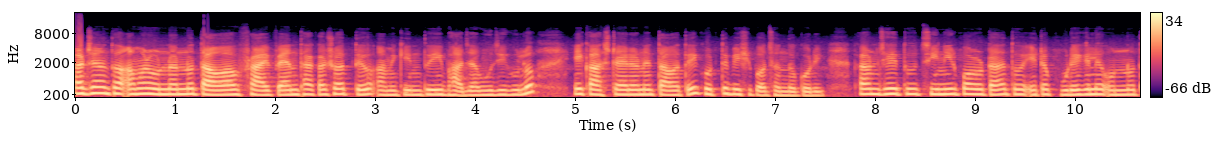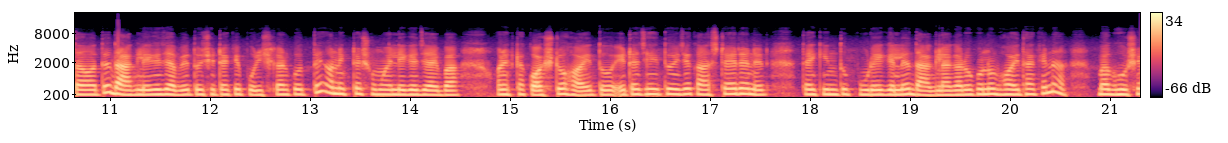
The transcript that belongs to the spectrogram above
আর জানো তো, আমার অন্যান্য তাওয়া ফ্রাই প্যান থাকা সত্ত্বেও আমি কিন্তু এই ভাজাভুজিগুলো এই কাস্ট আয়রনের তাওয়াতেই করতে বেশি পছন্দ করি। কারণ যেহেতু চিনির পরোটা, তো এটা পুড়ে গেলে অন্য তাওয়াতে দাগ লেগে যাবে, তো সেটাকে পরিষ্কার করতে অনেকটা সময় লেগে যায় বা অনেকটা কষ্ট হয়। তো এটা যেহেতু এই যে কাস্ট আয়রনের তাই কিন্তু পুড়ে গেলে দাগ লাগারও কোনো ভয় থাকে না বা ঘষে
